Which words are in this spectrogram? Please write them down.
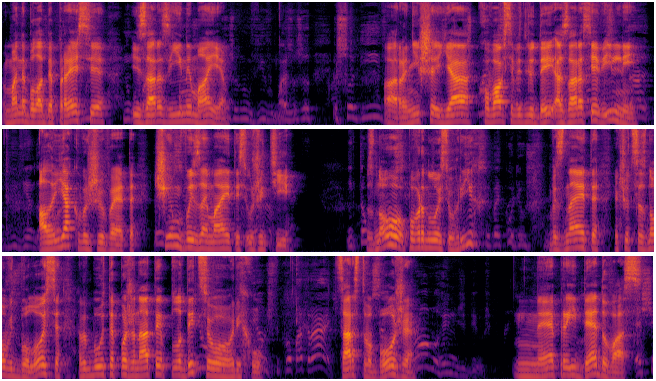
в мене була депресія, і зараз її немає. А раніше я ховався від людей, а зараз я вільний. Але як ви живете? Чим ви займаєтесь у житті? Знову повернулись у гріх? Ви знаєте, якщо це знову відбулося, ви будете пожинати плоди цього гріху. Царство Боже не прийде до вас.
